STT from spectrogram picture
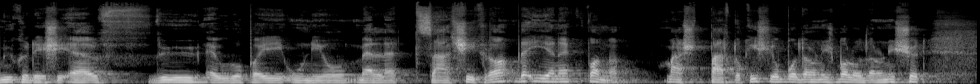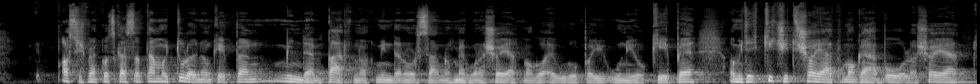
működési elvű Európai Unió mellett szállt síkra, de ilyenek vannak más pártok is, jobb oldalon is, bal oldalon is, sőt, azt is megkockáztatnám, hogy tulajdonképpen minden pártnak, minden országnak megvan a saját maga Európai Unió képe, amit egy kicsit saját magából, a saját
